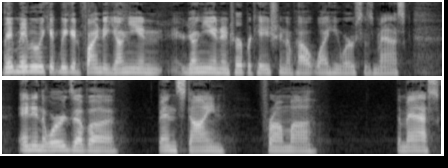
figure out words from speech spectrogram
Maybe, maybe we could we could find a Jungian Jungian interpretation of how why he wears his mask. And in the words of uh, Ben Stein from uh, The Mask,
